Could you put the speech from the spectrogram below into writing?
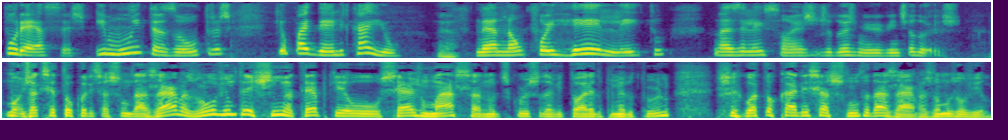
por essas e muitas outras que o pai dele caiu. É. Né? Não foi reeleito nas eleições de 2022. Bom, já que você tocou nesse assunto das armas, vamos ouvir um trechinho até, porque o Sérgio Massa, no discurso da vitória do primeiro turno, chegou a tocar nesse assunto das armas. Vamos ouvi-lo.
